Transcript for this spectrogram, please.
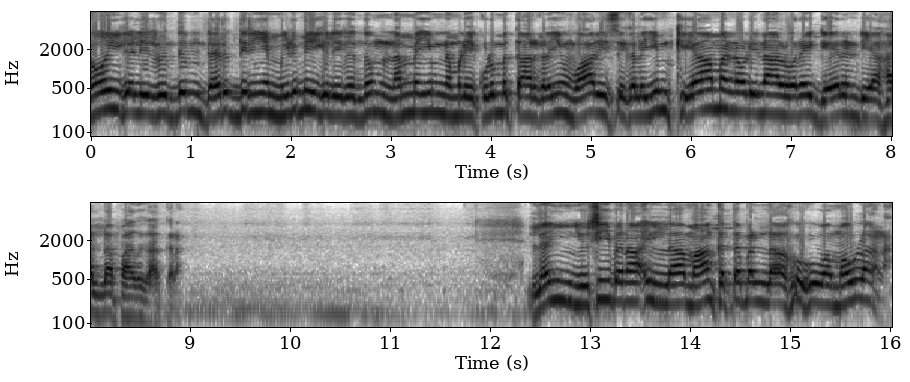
நோய்களிலிருந்தும் தரித்திரியம் இடுமைகளிலிருந்தும் நம்மையும் நம்முடைய குடும்பத்தார்களையும் வாரிசுகளையும் கியாம நொடி நாள் வரை கேரண்டியாக அல்லாஹ் பாதுகாக்கிறான். லன் யுசீபனா இல்லா மா கத்தபல்லாஹு ஹுஹுவா மௌலானா.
